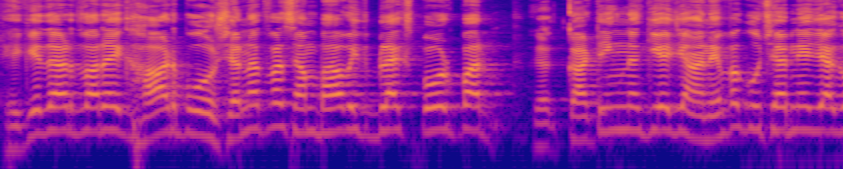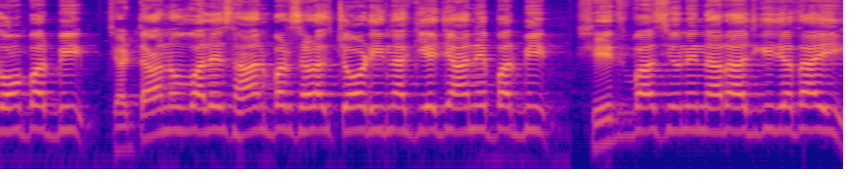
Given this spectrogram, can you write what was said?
ठेकेदार द्वारा एक हार्ड पोर्शन अथवा संभावित ब्लैक स्पॉट पर कटिंग न किए जाने व कुछ अन्य जगहों पर भी, चट्टानों वाले स्थान पर सड़क चौड़ी न किए जाने पर भी क्षेत्रवासियों ने नाराज़गी जताई।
